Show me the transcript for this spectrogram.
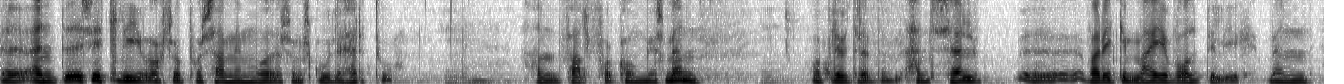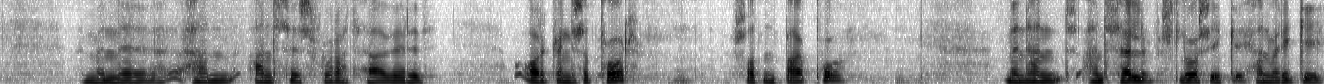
endte sitt liv også på samme måte som skoleherr 2. Han falt for kongens menn og ble drept. Han selv uh, var ikke meg voldelig, men, men uh, han anses for at ha vært organisator, sånn bakpå. Men han, han selv slås ikke. Han var ikke,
